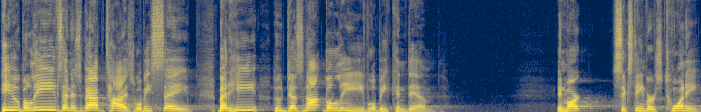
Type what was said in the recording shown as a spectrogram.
He who believes and is baptized will be saved, but he who does not believe will be condemned. In Mark 16, verse 20,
